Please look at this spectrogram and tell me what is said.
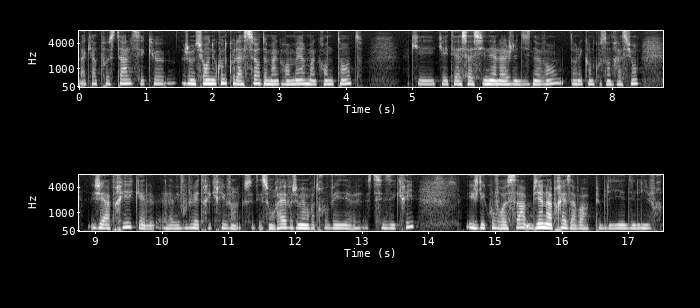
la carte postale, c'est que je me suis rendu compte que la sœur de ma grand-mère, ma grande-tante, qui, a été assassinée à l'âge de 19 ans dans les camps de concentration, j'ai appris qu'elle avait voulu être écrivain, que c'était son rêve. J'ai même retrouvé euh, ses écrits. Et je découvre ça bien après avoir publié des livres.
